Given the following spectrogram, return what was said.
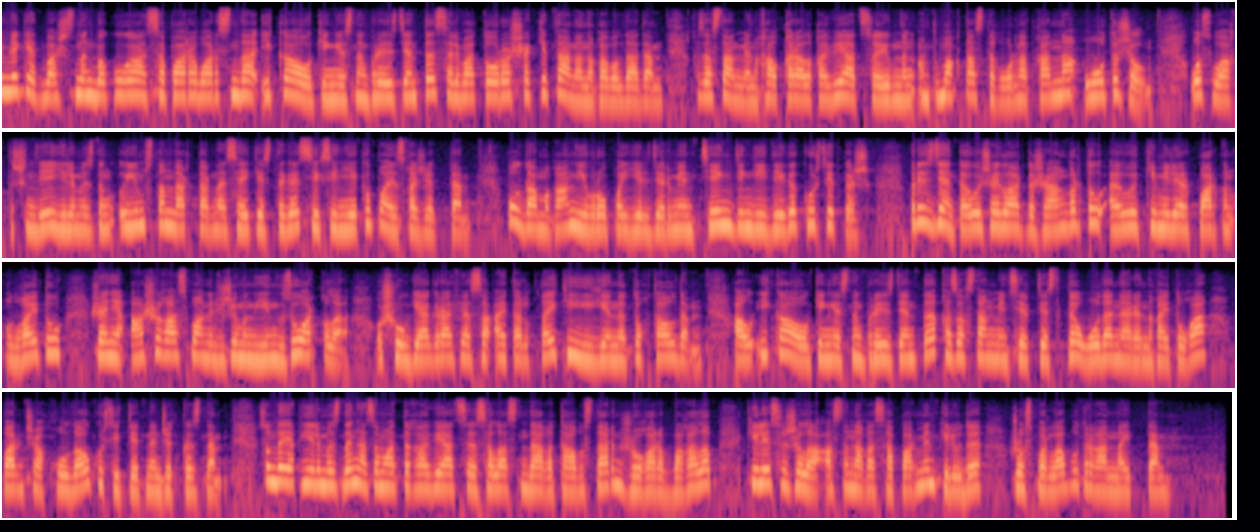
Мемлекет басшысының Бакуға сапары барысында ИКАО кеңесінің президенті Сальваторо Шакитананы қабылдады. Қазақстан мен халықаралық авиация ұйымының ынтымақтастық орнатқанына 30 жыл. Осы уақыт ішінде еліміздің ұйым стандарттарына сәйкестігі 82 пайызға жетті. Бұл дамыған Европа елдерімен тең деңгейдегі көрсеткіш. Президент әуежайларды жаңғырту, әуе кемелер паркын ұлғайту және ашық аспан режимін енгізу арқылы ұшу географиясы айтарлықтай кеңейгені тоқталды. Ал ИКАО кеңесінің президенті Қазақстан мен серіктестікті одан әрі нығайтуға барынша қолдау көрсететінін жеткізді. Сондай ақ еліміздің азаматтық авиация саласындағы табыстарын жоғары бағалап, келесі жылы Астанаға сапармен келуді жоспарлап отырғанын айтты.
